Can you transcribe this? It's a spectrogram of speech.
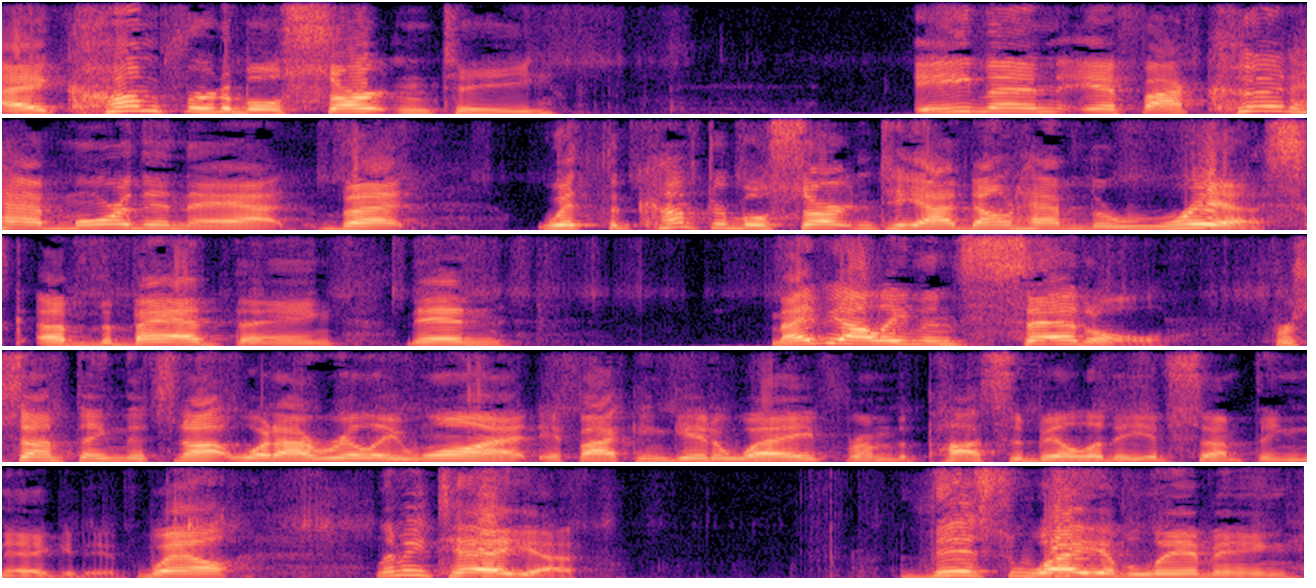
a comfortable certainty, even if I could have more than that, but with the comfortable certainty I don't have the risk of the bad thing, then maybe I'll even settle for something that's not what I really want if I can get away from the possibility of something negative. Well, let me tell you, this way of living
